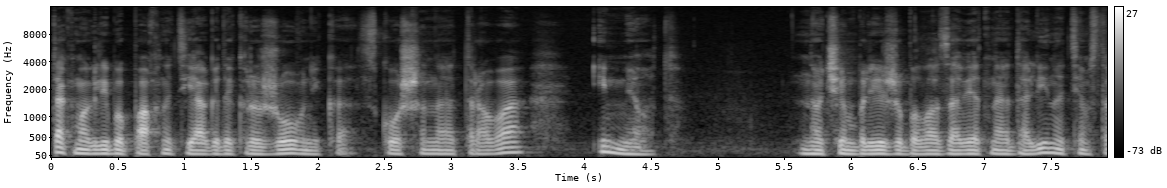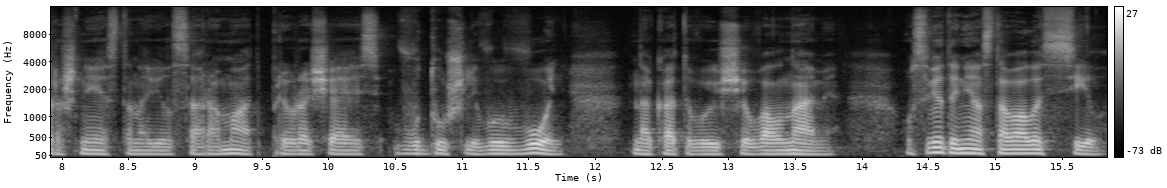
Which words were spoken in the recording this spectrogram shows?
Так могли бы пахнуть ягоды крыжовника, скошенная трава и мед. Но чем ближе была заветная долина, тем страшнее становился аромат, превращаясь в удушливую вонь, накатывающую волнами. У Светы не оставалось сил,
